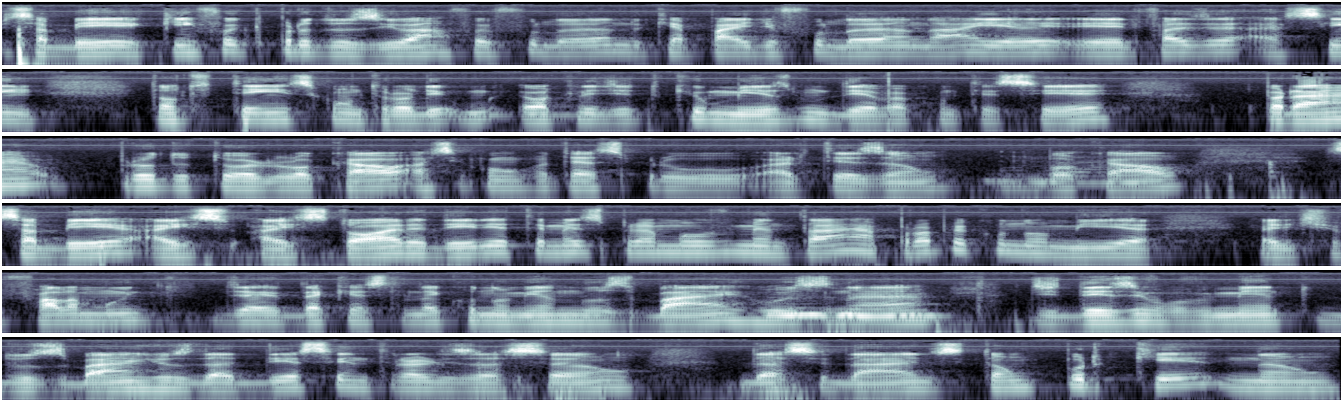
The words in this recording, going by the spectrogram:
saber quem foi que produziu. Ah, foi fulano, que é pai de fulano. Ah, ele, ele faz assim. Então, tu tem esse controle. Eu acredito que o mesmo deva acontecer para o produtor local, assim como acontece para o artesão local, saber a, a história dele e até mesmo para movimentar a própria economia. A gente fala muito da, da questão da economia nos bairros, né? de desenvolvimento dos bairros, da descentralização das cidades. Então, por que não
